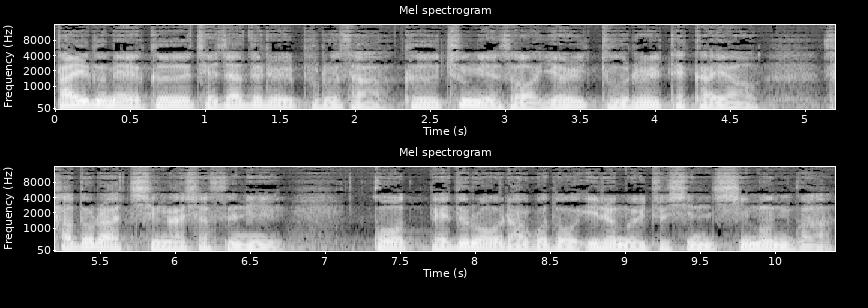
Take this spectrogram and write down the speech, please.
밝음에 그 제자들을 부르사 그 중에서 열두를 택하여 사도라 칭하셨으니 곧 베드로라고도 이름을 주신 시몬과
